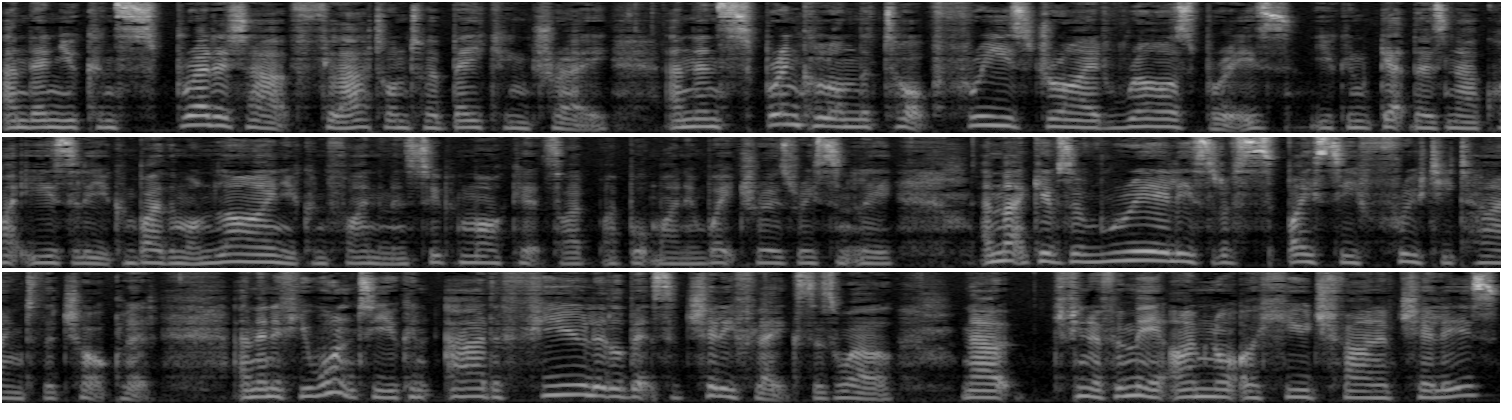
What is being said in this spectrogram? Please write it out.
and then you can spread it out flat onto a baking tray, and then sprinkle on the top freeze dried raspberries. You can get those now quite easily. You can buy them online. You can find them in supermarkets. I, I bought mine in Waitrose recently and that gives a really sort of spicy, fruity tang to the chocolate. And then if you want to, you can add a few little bits of chili flakes as well. Now, you know, for me, I'm not a huge fan of chilies,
